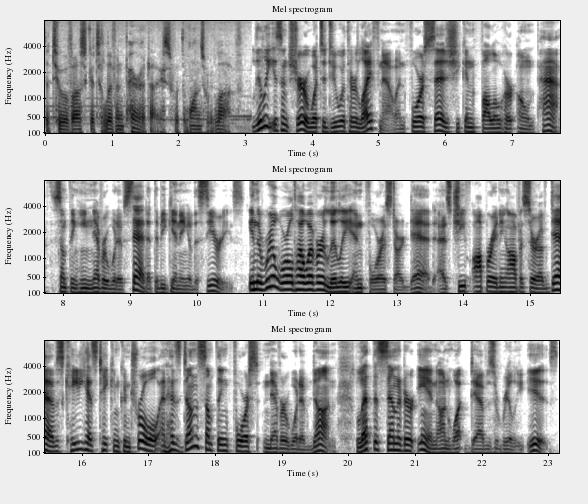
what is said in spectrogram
the two of us get to live in paradise with the ones we love. Lily isn't sure what to do with her life now, and Forest says she can follow her own path, something he never would have said at the beginning of the series. In the real world, however, Lily and Forest are dead. As Chief Operating Officer of Devs, Katie has taken control and has done something Forest never would have done let the Senator in on what Devs really is.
